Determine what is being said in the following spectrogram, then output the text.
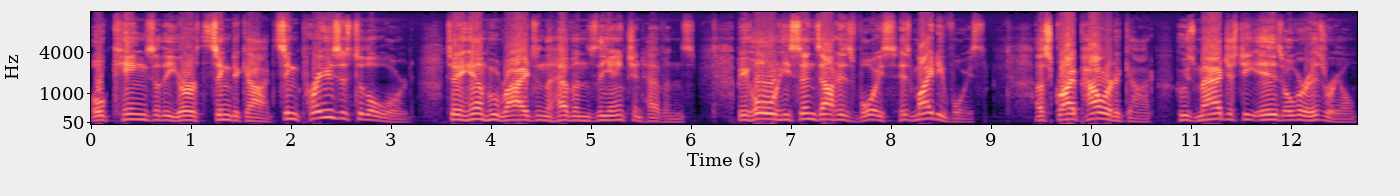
O kings of the earth, sing to God. Sing praises to the Lord, to him who rides in the heavens, the ancient heavens. Behold, he sends out his voice, his mighty voice. Ascribe power to God, whose majesty is over Israel,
